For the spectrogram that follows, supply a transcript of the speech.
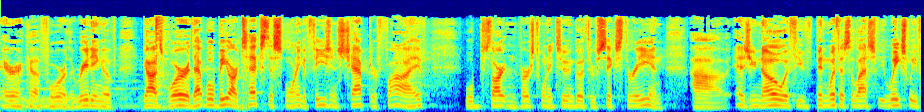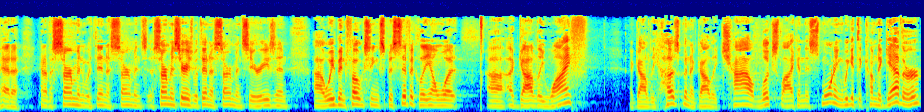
Erica for the reading of God's Word. That will be our text this morning, Ephesians chapter 5. We'll start in verse 22 and go through 6 3. And uh, as you know, if you've been with us the last few weeks, we've had a kind of a sermon within a sermon, a sermon series within a sermon series. And uh, we've been focusing specifically on what uh, a godly wife, a godly husband, a godly child looks like. And this morning we get to come together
